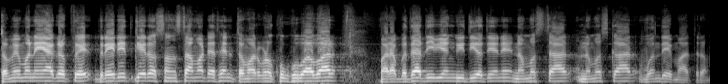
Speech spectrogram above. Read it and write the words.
તમે મને આગળ પ્રે- પ્રેરિત કર્યો સંસ્થા માટે થઈને તમારો પણ ખૂબ ખૂબ આભાર. મારા બધા દિવ્યાંગ વિદ્યાર્થીઓને નમસ્કાર નમસ્કાર, વંદે માતરમ.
